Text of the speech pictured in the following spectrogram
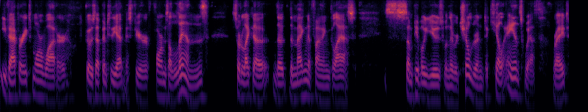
evaporates more water, goes up into the atmosphere, forms a lens, sort of like a the the magnifying glass some people used when they were children to kill ants with, right?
